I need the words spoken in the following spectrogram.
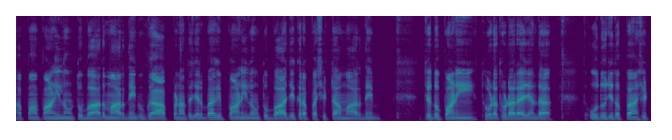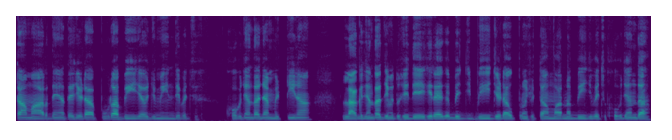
ਆਪਾਂ ਪਾਣੀ ਲਾਉਣ ਤੋਂ ਬਾਅਦ ਮਾਰਦੇ ਹਾਂ, ਕਿਉਂਕਿ ਆਪਣਾ ਤਜਰਬਾ ਕਿ ਪਾਣੀ ਲਾਉਣ ਤੋਂ ਬਾਅਦ ਜੇਕਰ ਆਪਾਂ ਛਿੱਟਾ ਮਾਰਦੇ ਜਦੋਂ ਪਾਣੀ ਥੋੜਾ ਥੋੜਾ ਰਹਿ ਜਾਂਦਾ, ਤਾਂ ਉਦੋਂ ਜਦੋਂ ਆਪਾਂ ਛਿੱਟਾ ਮਾਰਦੇ ਆ ਤੇ ਜਿਹੜਾ ਪੂਰਾ ਬੀਜ ਹੈ ਉਹ ਜ਼ਮੀਨ ਦੇ ਵਿੱਚ ਖੁੱਭ ਜਾਂਦਾ ਜਾਂ ਮਿੱਟੀ ਨਾਲ ਲੱਗ ਜਾਂਦਾ, ਜਿਵੇਂ ਤੁਸੀਂ ਦੇਖ ਹੀ ਰਹੇ ਕਿ ਬੀਜ ਬੀਜ ਜਿਹੜਾ ਉੱਪਰੋਂ ਛਿੱਟਾ ਮਾਰਨਾ ਬੀਜ ਵਿੱਚ ਖੁੱਭ ਜਾਂਦਾ।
